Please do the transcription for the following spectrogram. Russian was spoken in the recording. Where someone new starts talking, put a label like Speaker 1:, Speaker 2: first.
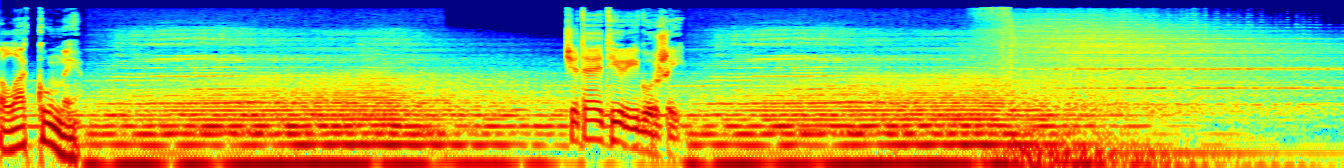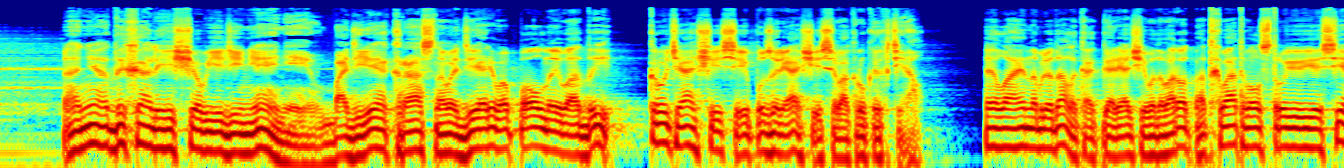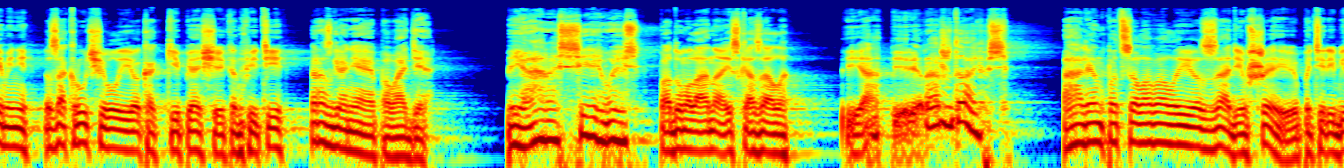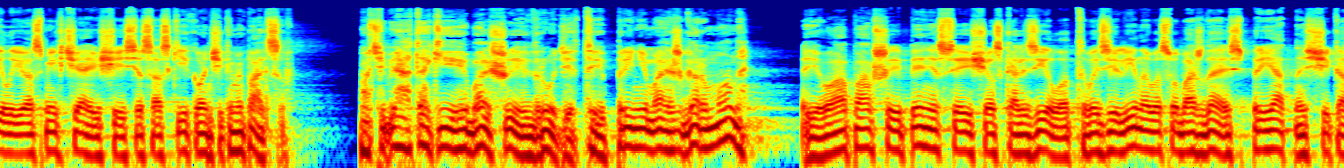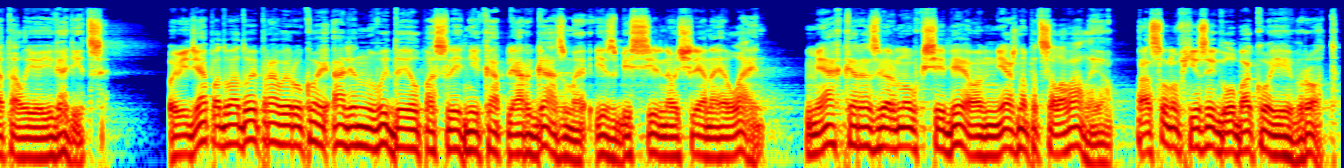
Speaker 1: Лакуны Читает Юрий Гуржий
Speaker 2: Они отдыхали еще в единении, в бадье красного дерева полной воды, крутящейся и пузырящейся вокруг их тел. Элайн наблюдала, как горячий водоворот подхватывал струю ее семени, закручивал ее, как кипящие конфетти, разгоняя по воде. «Я рассеиваюсь», — подумала она и сказала. «Я перерождаюсь». Ален поцеловал ее сзади в шею и потеребил ее смягчающиеся соски кончиками пальцев. «У тебя такие большие груди, ты принимаешь гормоны?» Его опавший пенис все еще скользил от вазелина, высвобождаясь, приятно щекотал ее ягодицы. Поведя под водой правой рукой, Ален выдаил последние капли оргазма из бессильного члена Элайн. Мягко развернув к себе, он нежно поцеловал ее, просунув язык глубоко ей в рот.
